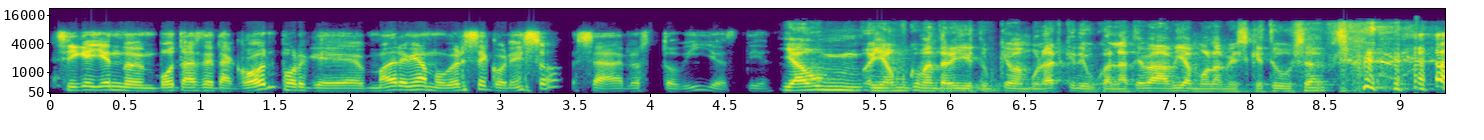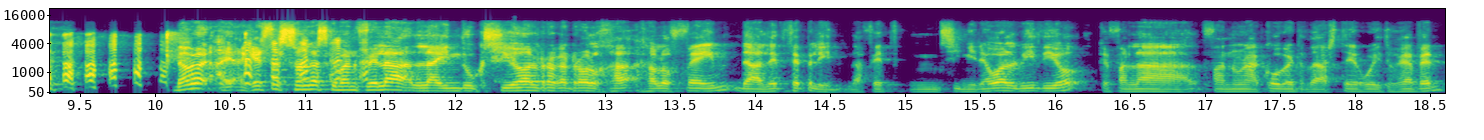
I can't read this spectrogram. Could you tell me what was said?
sigue yendo en botas de tacón porque, madre mía, moverse con eso. O sea, los tobillos, tío. Hi ha, un, hi ha un comentari a YouTube que m'ha molat que diu quan la teva àvia mola més que tu, saps? No, però aquestes són les que van fer la, la inducció al Rock and Roll Ha- Hall of Fame de Led Zeppelin. De fet, si mireu el vídeo, que fan, la, fan una cover de Stairway to Heaven,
